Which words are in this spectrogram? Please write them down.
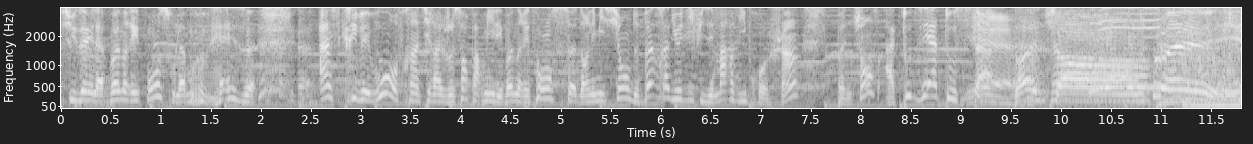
Si vous avez la bonne réponse ou la mauvaise, inscrivez-vous. On fera un tirage au sort parmi les bonnes réponses dans l'émission de Buzz Radio diffusée mardi prochain. Bonne chance à toutes et à tous. Bonne chance ouais.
